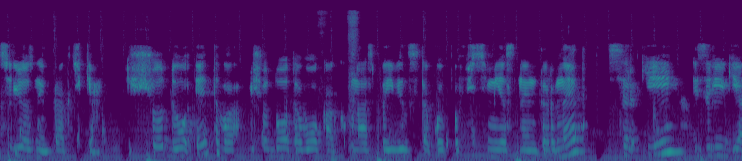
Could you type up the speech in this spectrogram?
серьезные практики. Еще до этого, еще до того, как у нас появился такой повсеместный интернет, Сергей из Риги,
